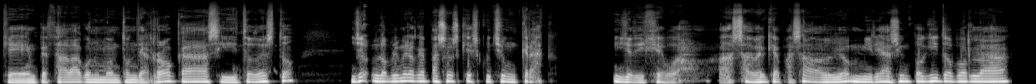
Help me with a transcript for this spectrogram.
que empezaba con un montón de rocas y todo esto, yo lo primero que pasó es que escuché un crack. Y yo dije, bueno, a saber qué ha pasado. Yo miré así un poquito por la.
